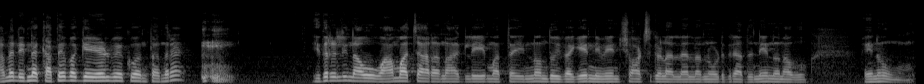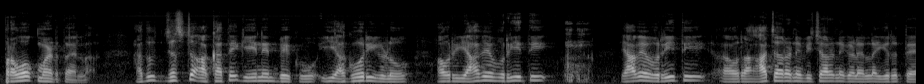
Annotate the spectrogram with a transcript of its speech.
ಆಮೇಲೆ ಇನ್ನು ಕತೆ ಬಗ್ಗೆ ಹೇಳಬೇಕು ಅಂತಂದರೆ, ಇದರಲ್ಲಿ ನಾವು ವಾಮಾಚಾರನಾಗಲಿ ಮತ್ತು ಇನ್ನೊಂದು ಇವಾಗ ಏನು ನೀವೇನು ಶಾರ್ಟ್ಸ್ಗಳಲ್ಲೆಲ್ಲ ನೋಡಿದರೆ ಅದನ್ನೇನು ನಾವು ಏನು ಪ್ರವೋಕ್ ಮಾಡ್ತಾ ಇಲ್ಲ. ಅದು ಜಸ್ಟ್ ಆ ಕತೆಗೆ ಏನೇನು ಬೇಕು, ಈ ಅಘೋರಿಗಳು ಅವರು ಯಾವ್ಯಾವ ರೀತಿ ಯಾವ್ಯಾವ ರೀತಿ ಅವರ ಆಚರಣೆ ವಿಚಾರಣೆಗಳೆಲ್ಲ ಇರುತ್ತೆ,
